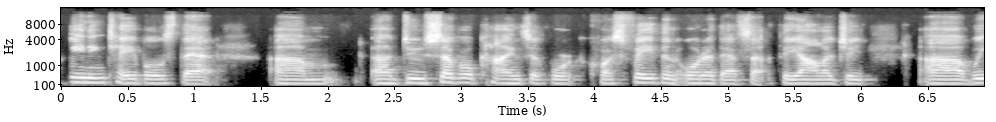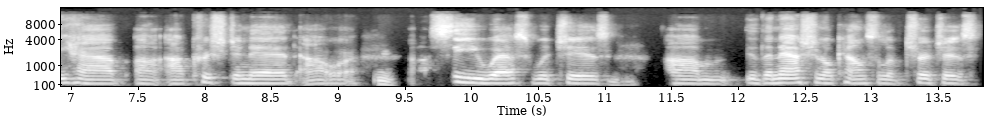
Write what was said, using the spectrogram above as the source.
convening tables that um, uh, do several kinds of work. across faith and order, that's uh, theology. Uh, we have uh, our Christian Ed, our mm. Uh, CUS, which is mm-hmm. the National Council of Churches.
